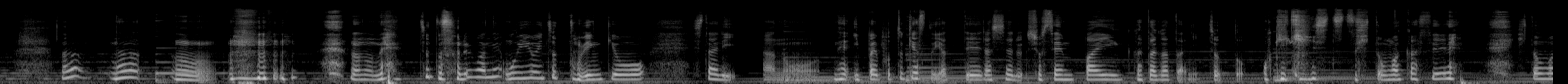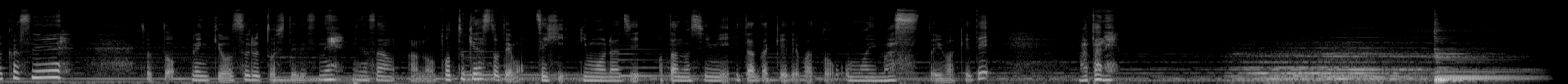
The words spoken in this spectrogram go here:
ななうん。なのでちょっとそれはねおいおいちょっと勉強したりあのねいっぱいポッドキャストやってらっしゃる諸先輩方々にちょっとお聞きしつつ人任せ 人任せ。ちょっと勉強するとしてですね皆さんあのポッドキャストでも是非リモラジお楽しみいただければと思います。というわけでまたね。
